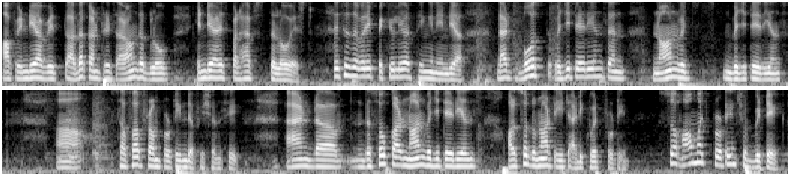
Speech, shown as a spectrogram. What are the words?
of India with other countries around the globe, India is perhaps the lowest. This is a very peculiar thing in India that both vegetarians and non vegetarians uh, suffer from protein deficiency, and uh, the so called non vegetarians also do not eat adequate protein. So, how much protein should we take?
